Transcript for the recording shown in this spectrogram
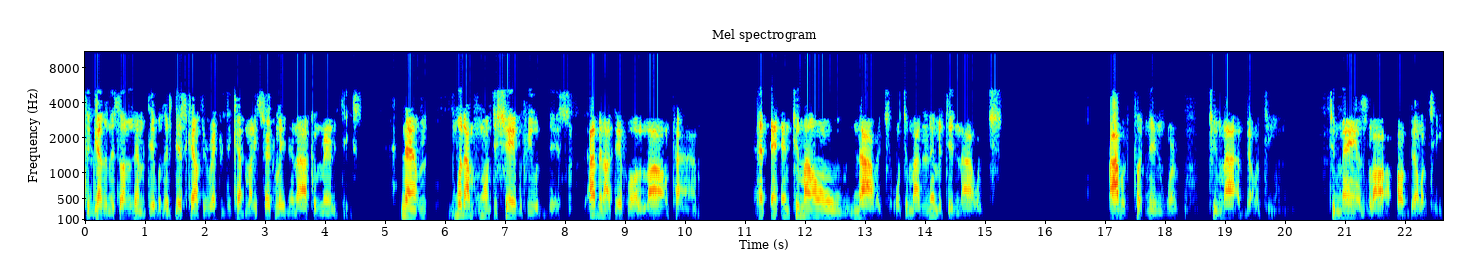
Togetherness Unlimited with a discounted record that kept money circulating in our communities. Now, what I want to share with you is this. I've been out there for a long time. And, and, and to my own knowledge, or to my limited knowledge, I was putting in work to my ability, to man's law ability.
